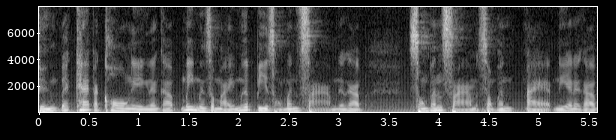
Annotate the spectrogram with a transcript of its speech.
ถึงแค่ประคองเองนะครับ ไม่เหมือนสมัยเมื่อปี 2003 นะครับ 2003 2008 เนี่ยนะครับ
